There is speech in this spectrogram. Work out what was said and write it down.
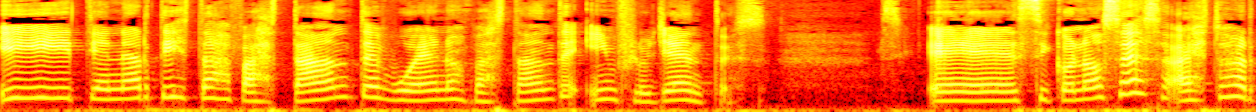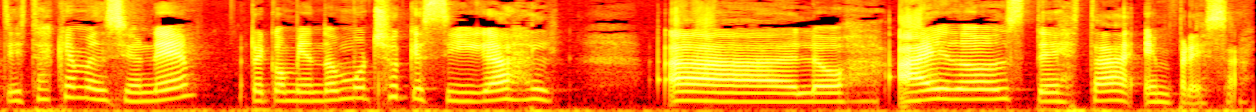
y tiene artistas bastante buenos, bastante influyentes. Eh, si conoces a estos artistas que mencioné, recomiendo mucho que sigas a los idols de esta empresa,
